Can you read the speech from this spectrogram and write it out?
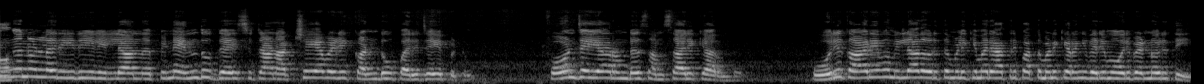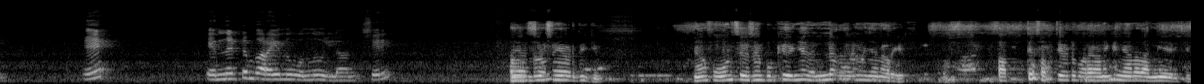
എങ്ങനെയുള്ള രീതിയിൽ ഇല്ലാന്ന് ഇപ്പൊ പിന്നെ എന്തുദ്ദേശിച്ചിട്ടാണ് അക്ഷയ വഴി കണ്ടു പരിചയപ്പെട്ടു? ഫോൺ ചെയ്യാറുണ്ട് സംസാരിക്കാറുണ്ട്. ഒരു കാര്യവും ഇല്ലാതെ ഒരുത്തം വിളിക്കുമ്പോൾ രാത്രി പത്ത് മണിക്ക് ഇറങ്ങി വരുമോ ഒരു പെണ്ണൊരുത്തി. ഏ? എന്നിട്ടും പറയുന്നു ഒന്നുമില്ലാന്ന്. ശരി? ഞാൻ ഫോൺ സ്റ്റേഷനിൽ ബുക്ക് കഴിഞ്ഞാൽ എല്ലാ കാര്യങ്ങളും ഞാൻ അറിയും. സത്യ സത്യമായിട്ട് പറയുകയാണെങ്കിൽ ഞാൻ അത് അംഗീകരിക്കും.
